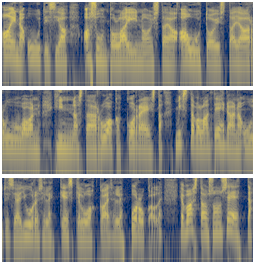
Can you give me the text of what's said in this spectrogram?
aina uutisia asuntolainoista ja autoista ja ruoan hinnasta ja ruokakoreista, miksi tavallaan tehdään aina uutisia juuri sille keskiluokkaiselle porukalle. Ja vastaus on se, että,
